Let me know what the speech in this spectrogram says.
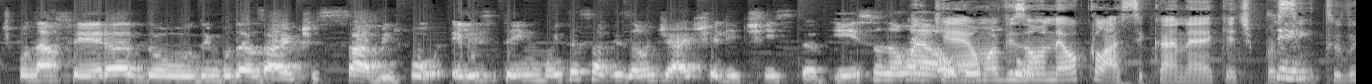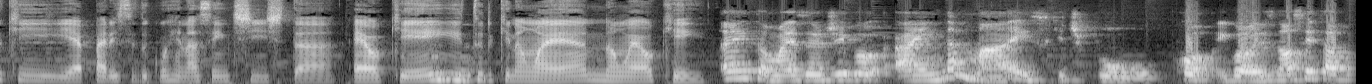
tipo, na feira do, do Embu das Artes, sabe? Tipo, eles têm muito essa visão de arte elitista. E isso não é, É, que algo, é uma tipo, visão neoclássica, né? Que é tipo Sim. assim, tudo que é parecido com renascentista é ok e Uhum. tudo que não é, não é ok. É, então, mas eu digo ainda mais que, tipo, igual, eles não aceitavam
